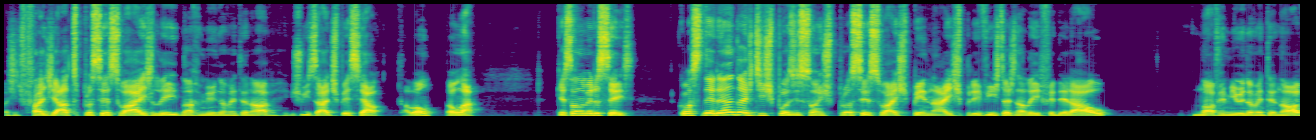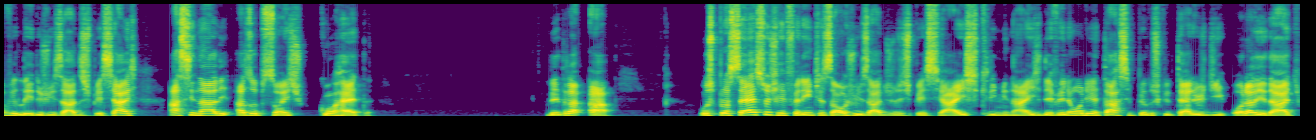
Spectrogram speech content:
a gente fala de atos processuais, Lei 9.099, juizado especial, tá bom? Vamos lá. Questão número 6. Considerando as disposições processuais penais previstas na Lei Federal 9.099, Lei dos Juizados Especiais, assinale as opções corretas. Letra A. Os processos referentes aos juizados especiais criminais deverão orientar-se pelos critérios de oralidade,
